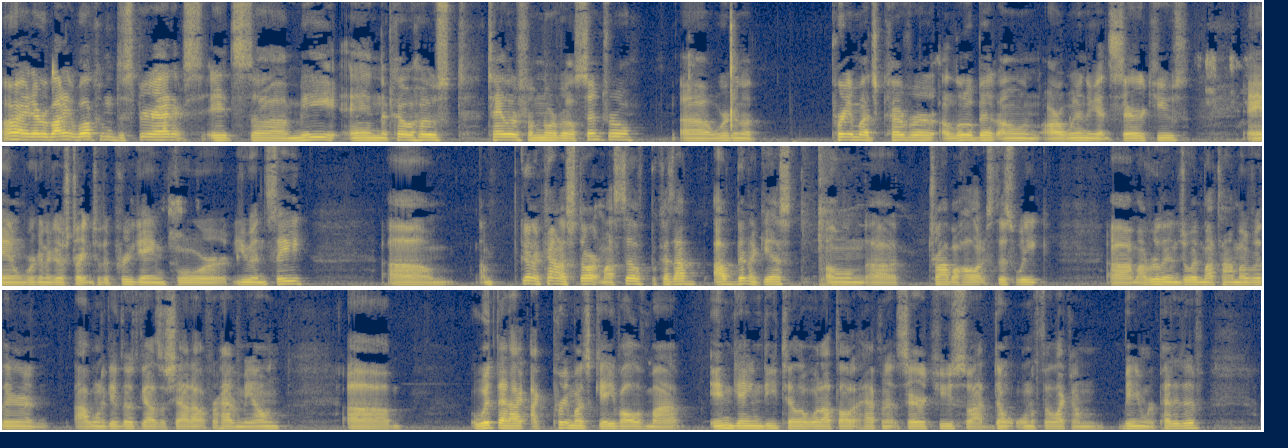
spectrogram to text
All right, everybody, welcome to Spear Addicts. It's uh, me and the co host Taylor from Norvell Central. Uh, we're going to pretty much cover a little bit on our win against Syracuse, and we're going to go straight into the pregame for UNC. Um, I'm going to kind of start myself because I've, I've been a guest on uh, Tribaholics this week. Um, I really enjoyed my time over there, and I want to give those guys a shout out for having me on. Um, with that, I, I pretty much gave all of my in game detail of what I thought happened at Syracuse, so I don't want to feel like I'm being repetitive.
